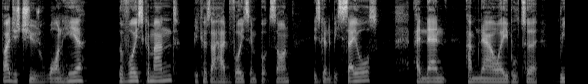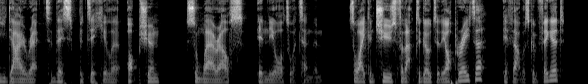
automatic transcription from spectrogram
If I just choose one here, the voice command, because I had voice inputs on, is going to be sales. And then I'm now able to redirect this particular option somewhere else in the auto attendant. So I can choose for that to go to the operator if that was configured.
